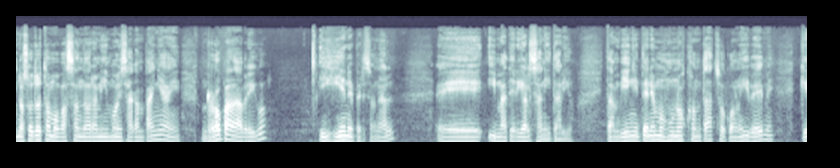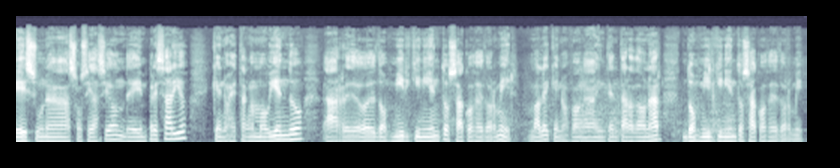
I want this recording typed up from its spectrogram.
Nosotros estamos basando ahora mismo esa campaña en ropa de abrigo, higiene personal eh, y material sanitario. También tenemos unos contactos con IBM, que es una asociación de empresarios que nos están moviendo alrededor de 2.500 sacos de dormir, ¿vale? Que nos van a intentar donar 2.500 sacos de dormir.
